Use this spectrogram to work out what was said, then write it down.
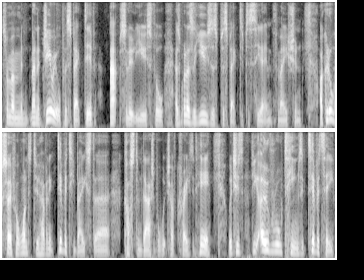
So from a managerial perspective, absolutely useful, as well as a user's perspective to see that information. I could also, if I wanted to, have an activity-based uh, custom dashboard, which I've created here, which is the overall team's activity.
